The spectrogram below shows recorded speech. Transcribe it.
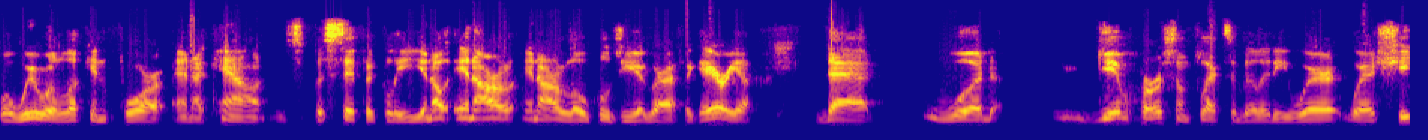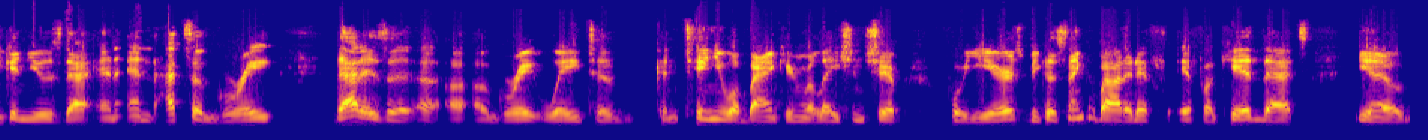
well, we were looking for an account specifically, you know, in our in our local geographic area that would give her some flexibility where where she can use that and and that's a great that is a, a, a great way to continue a banking relationship for years. Because think about it, if if a kid that's you know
